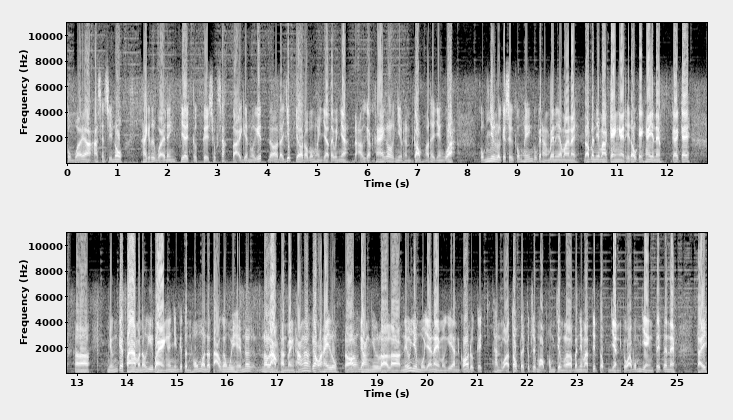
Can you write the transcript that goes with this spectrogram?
cùng với uh, Asensio. Hai cái tiền vệ đang chơi cực kỳ xuất sắc tại Real Madrid. Đó đã giúp cho đội bóng hoàng gia Tây Ban Nha đã gặt hái rất là nhiều thành công ở thời gian qua. Cũng như là cái sự cống hiến của cái thằng Benzema này. Đó Benzema càng ngày thi đấu càng hay anh em. Cái cái à, những cái pha mà nó ghi bàn á, những cái tình huống mà nó tạo ra nguy hiểm nó nó làm thành bàn thắng á, rất là hay luôn. Đó gần như là là nếu như mùa giải này mà ghi anh có được cái thành quả tốt tại cúp C1 không chừng là Benzema tiếp tục giành cái quả bóng vàng tiếp đến em đấy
